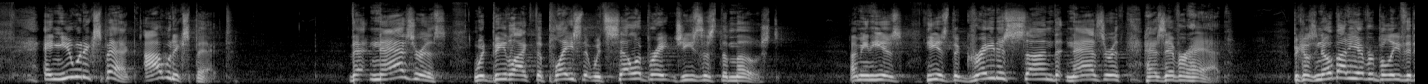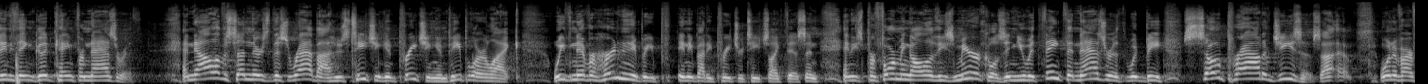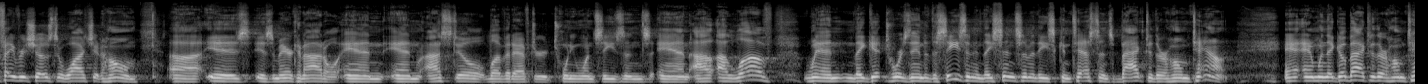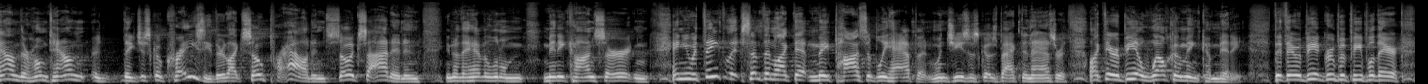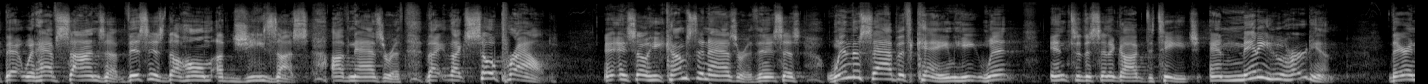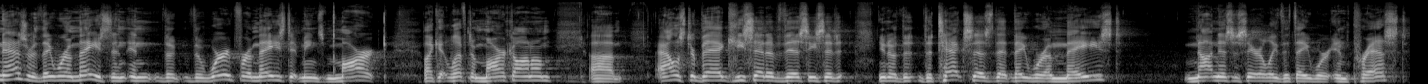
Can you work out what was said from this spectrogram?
And you would expect, I would expect, that Nazareth would be like the place that would celebrate Jesus the most. I mean, he is, he is the greatest son that Nazareth has ever had because nobody ever believed that anything good came from Nazareth. And now all of a sudden there's this rabbi who's teaching and preaching, and people are like, We've never heard anybody, anybody preach or teach like this. And, and he's performing all of these miracles. And you would think that Nazareth would be so proud of Jesus. I, one of our favorite shows to watch at home uh, is, is American Idol. And, and I still love it after 21 seasons. And I, I love when they get towards the end of the season and they send some of these contestants back to their hometown. And, and, when they go back to their hometown, their hometown, uh, they just go crazy. They're like so proud and so excited. And, you know, they have a little mini concert. And, and you would think that something like that may possibly happen when Jesus goes back to Nazareth. Like there would be a welcoming committee, that there would be a group of people there that would have signs up. This is the home of Jesus of Nazareth. Like, like so proud. And, and so he comes to Nazareth, and it says, when the Sabbath came, he went into the synagogue to teach, and many who heard him there in Nazareth, they were amazed. And, and, the, the word for amazed, it means mark, like it left a mark on them. Um, Alistair Begg, he said of this, he said, you know, the, the text says that they were amazed, not necessarily that they were impressed.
